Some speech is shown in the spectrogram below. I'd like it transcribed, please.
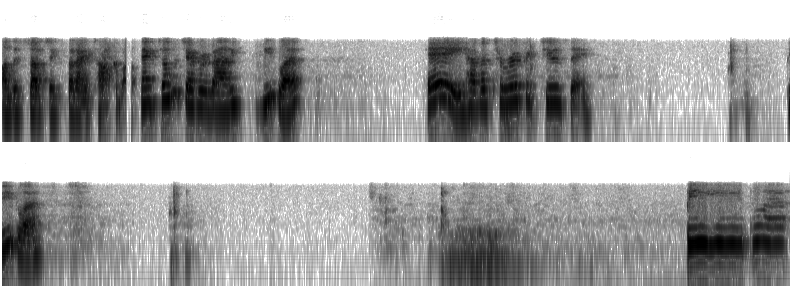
on the subjects that I talk about. Thanks so much, everybody. Be blessed. Hey, have a terrific Tuesday. Be blessed. Be blessed,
